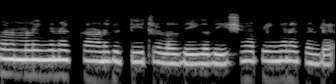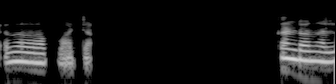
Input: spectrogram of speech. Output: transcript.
അപ്പോൾ നമ്മളിങ്ങനെയൊക്കെയാണ് കിട്ടിയിട്ടുള്ളത് ഏകദേശം. അപ്പോൾ ഇങ്ങനെയൊക്കെ ഉണ്ട് അത് നമുക്ക് മാറ്റാം. കണ്ടോ? നല്ല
